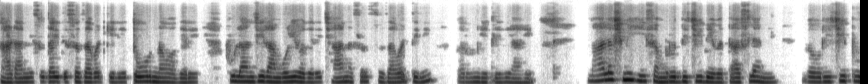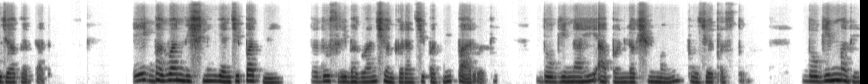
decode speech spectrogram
झाडांनी सुद्धा इथे सजावट केली आहे. तोरणं वगैरे फुलांची रांगोळी वगैरे छान असं सजावट तिने करून घेतलेली आहे. महालक्ष्मी ही समृद्धीची देवता असल्याने गौरीची पूजा करतात. एक भगवान विष्णू यांची पत्नी तर दुसरी भगवान शंकरांची पत्नी पार्वती. दोघींनाही आपण लक्ष्मी म्हणून पूजत असतो. दोघींमध्ये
